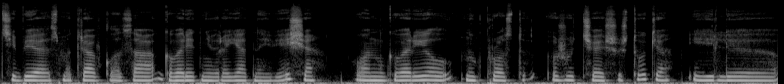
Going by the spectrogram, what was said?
тебе, смотря в глаза, говорит невероятные вещи, он говорил, ну, просто жутчайшие штуки, или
